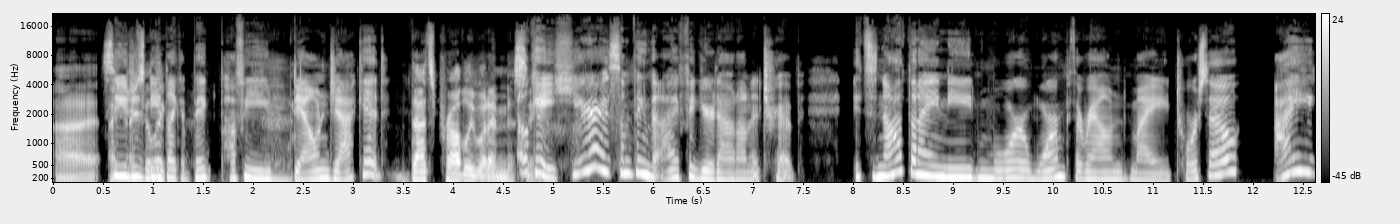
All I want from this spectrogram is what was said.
Uh, so you I, just I need like, like, a big puffy down jacket? That's probably what I'm missing. Okay, here is something that I figured out on a trip. It's not that I need more warmth around my torso. I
